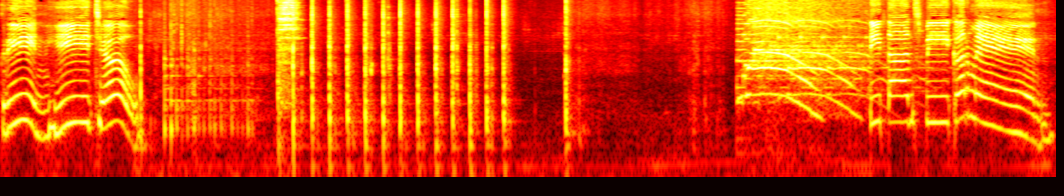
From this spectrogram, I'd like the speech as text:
Green, hijau. Titan Speakerman.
